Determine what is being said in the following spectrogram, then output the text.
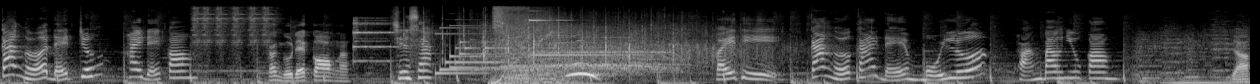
Cá ngựa đẻ trứng hay đẻ con? Cá ngựa đẻ con à. Chính xác vậy thì cá ngựa cái đẻ mỗi lứa khoảng bao nhiêu con? Dạ.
